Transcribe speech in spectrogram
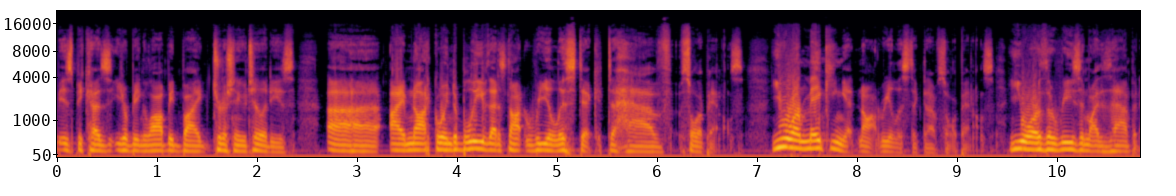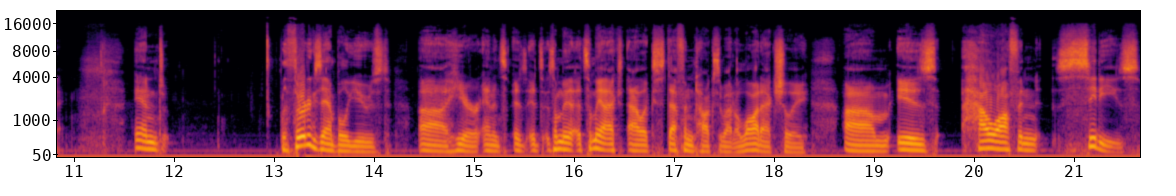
is because you're being lobbied by traditional utilities. Uh, I'm not going to believe that it's not realistic to have solar panels. You are making it not realistic to have solar panels. You are the reason why this is happening. And the third example used uh, here, and it's, it's, it's something it's something Alex Steffen talks about a lot actually, um, is how often cities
